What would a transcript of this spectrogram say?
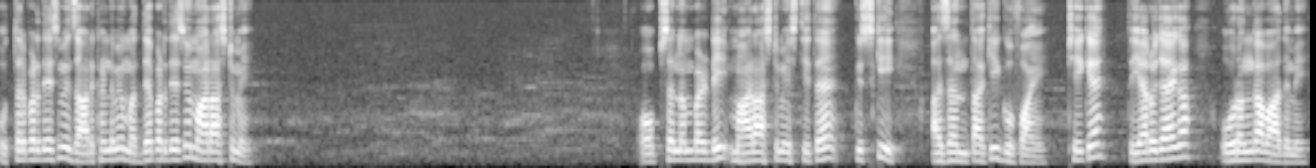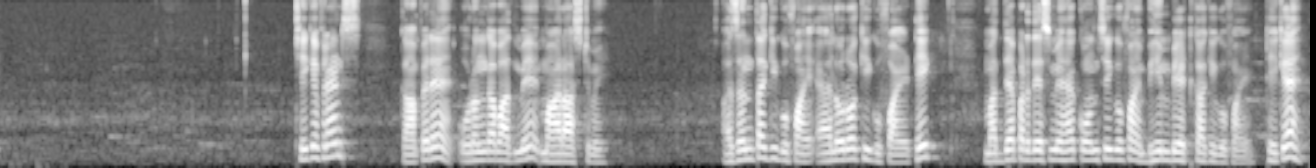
उत्तर प्रदेश में, झारखंड में, मध्य प्रदेश में, महाराष्ट्र में। ऑप्शन नंबर डी महाराष्ट्र में स्थित है। किसकी? अजंता की गुफाएँ, ठीक है? तैयार हो जाएगा? औरंगाबाद में। ठीक है फ्रेंड्स कहाँ पर है औरंगाबाद में, महाराष्ट्र में। अजंता की गुफाएँ, एलोरो की गुफाएँ, ठीक? मध्य प्रदेश में है कौन सी गुफाएँ? भीम बेटका की गुफाएँ, ठीक है?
